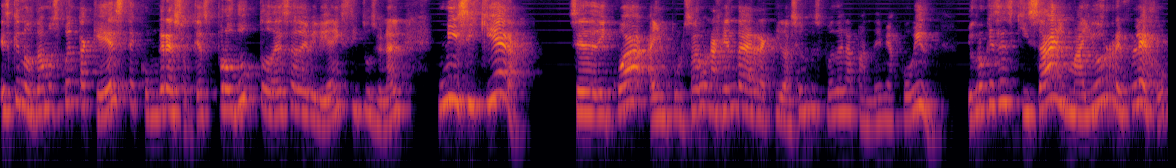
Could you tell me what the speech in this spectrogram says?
es que nos damos cuenta que este Congreso, que es producto de esa debilidad institucional, ni siquiera se dedicó a, impulsar una agenda de reactivación después de la pandemia COVID. Yo creo que ese es quizá el mayor reflejo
